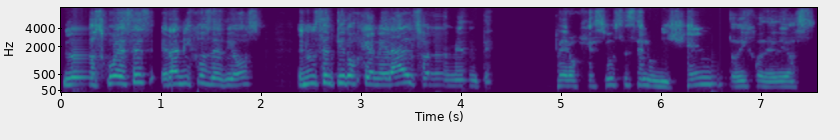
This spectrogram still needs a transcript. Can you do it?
Los jueces eran hijos de Dios en un sentido general solamente, pero Jesús es el unigénito hijo de Dios.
